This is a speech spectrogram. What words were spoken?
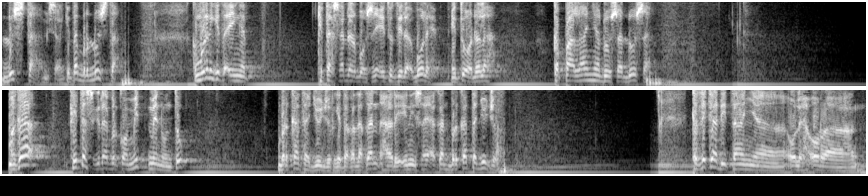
dusta. Misalnya kita berdusta. Kemudian kita ingat, kita sadar bahwasanya itu tidak boleh. Itu adalah kepalanya dosa-dosa. Maka kita segera berkomitmen untuk berkata jujur. Kita katakan hari ini saya akan berkata jujur. Ketika ditanya oleh orang,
